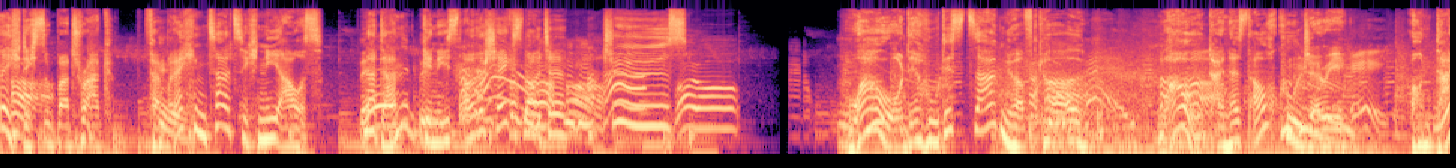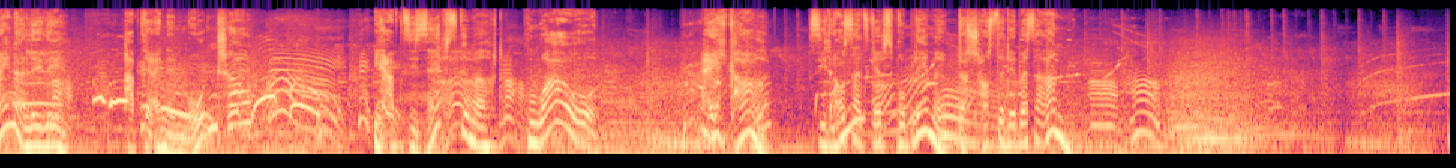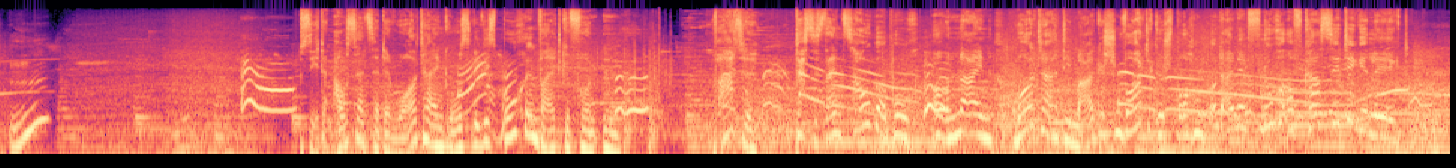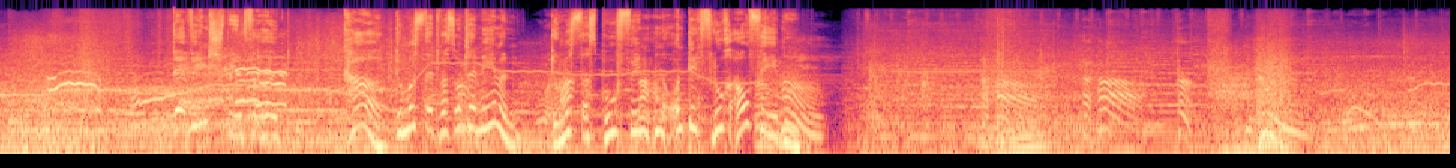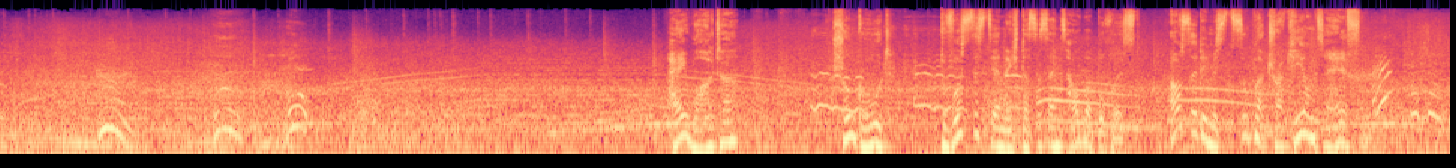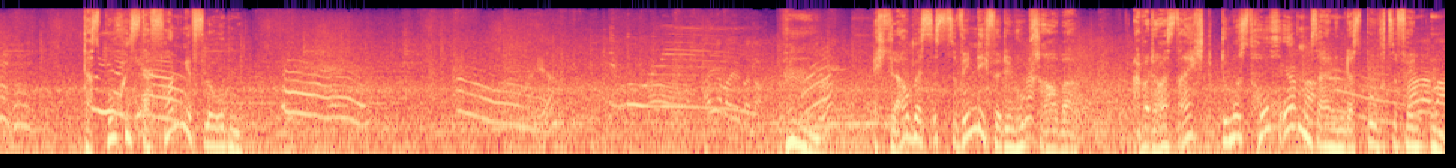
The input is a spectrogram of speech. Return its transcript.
Richtig, Supertruck. Verbrechen zahlt sich nie aus. Na dann, genießt eure Shakes, Leute. Tschüss. Wow, der Hut ist sagenhaft, Karl. Wow, deiner ist auch cool, Jerry. Und deiner, Lily. Habt ihr eine Modenschau? Ihr habt sie selbst gemacht. Wow. Hey, Karl. Sieht aus, als gäbe es Probleme. Das schaust du dir besser an. Sieht aus, als hätte Walter ein gruseliges Buch im Wald gefunden. Warte, das ist ein Zauberbuch. Oh nein, Walter hat die magischen Worte gesprochen und einen Fluch auf Car City gelegt. Der Wind spielt verrückt. Carl, du musst etwas unternehmen. Du musst das Buch finden und den Fluch aufheben. Hey Walter, schon gut. Du wusstest ja nicht, dass es ein Zauberbuch ist. Außerdem ist Super Truck hier, um zu helfen. Das Buch ist davongeflogen. Ich glaube, es ist zu windig für den Hubschrauber. Aber du hast recht, du musst hoch oben sein, um das Buch zu finden.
